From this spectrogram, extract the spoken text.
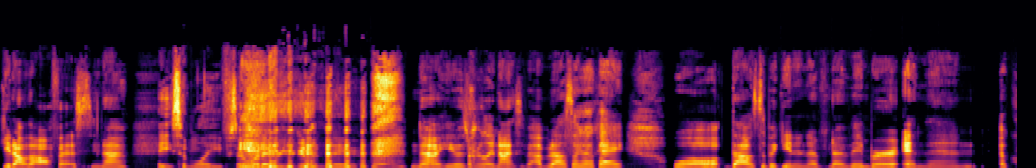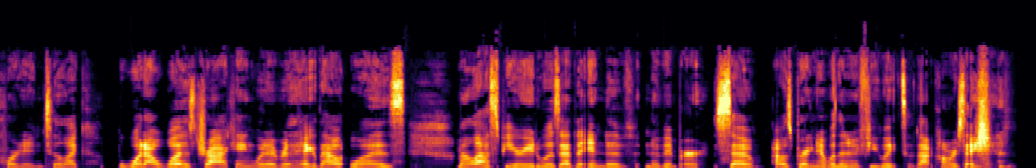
get out of the office, you know? Eat some leaves or whatever you're going to do. no, he was really nice about it. But I was like, okay, well, that was the beginning of November. And then according to like what I was tracking, whatever the heck that was, my last period was at the end of November. So I was pregnant within a few weeks of that conversation.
